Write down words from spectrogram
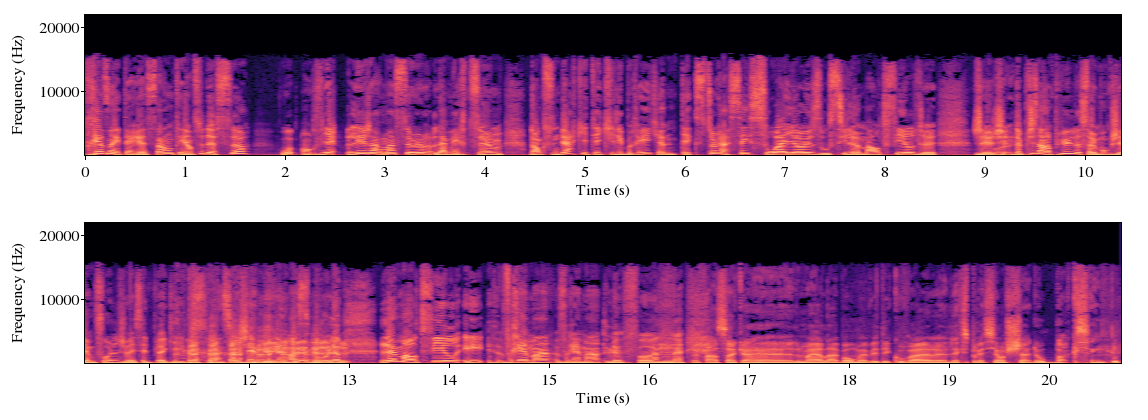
très intéressante. Et ensuite de ça, oups, on revient légèrement sur l'amertume. Donc, c'est une bière qui est équilibrée, qui a une texture assez soyeuse aussi, le mouthfeel. Je, je- je- de plus en plus, là, c'est un mot que j'aime full, je vais essayer de plugger ça, J'aime vraiment ce mot-là. Le mouthfeel est vraiment, vraiment le fun. Je pense à quand euh, le maire Labaume avait découvert euh, l'expression shadow boxing.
